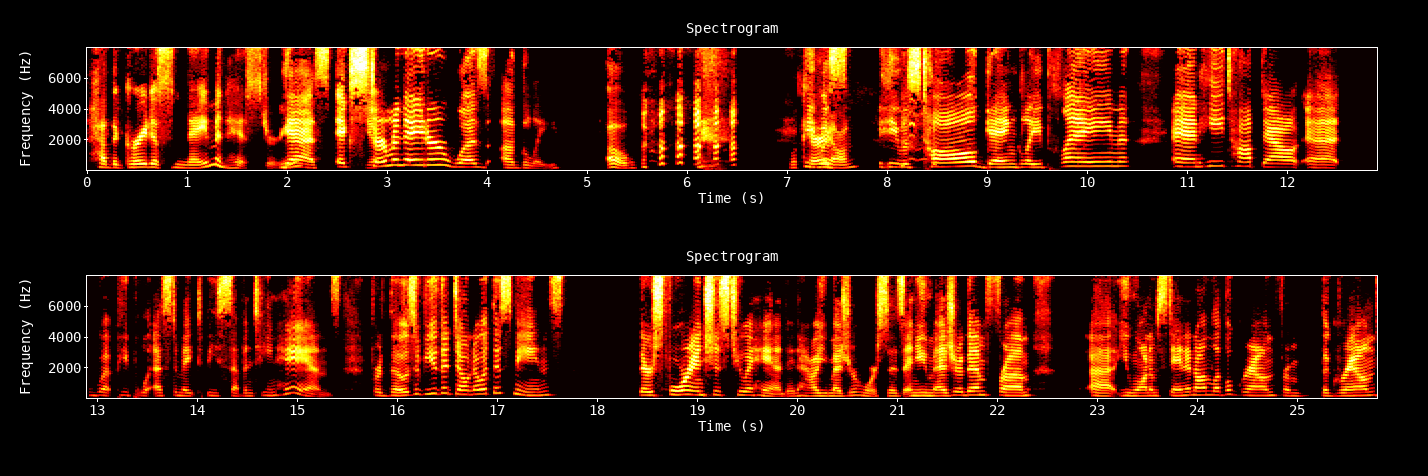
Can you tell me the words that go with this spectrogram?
Had the greatest name in history. Yes, Exterminator was ugly. Oh. well, He was- on. He was tall, gangly, plain, and he topped out at what people estimate to be 17 hands. For those of you that don't know what this means, there's four inches to a hand in how you measure horses, and you measure them from uh, you want them standing on level ground from the ground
